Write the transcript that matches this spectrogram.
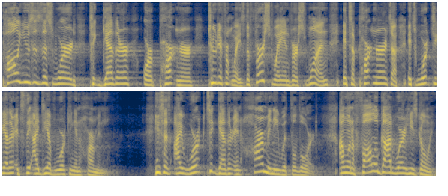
Paul uses this word together or partner two different ways. The first way in verse 1, it's a partner, it's a it's work together, it's the idea of working in harmony. He says, "I work together in harmony with the Lord. I want to follow God where he's going."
